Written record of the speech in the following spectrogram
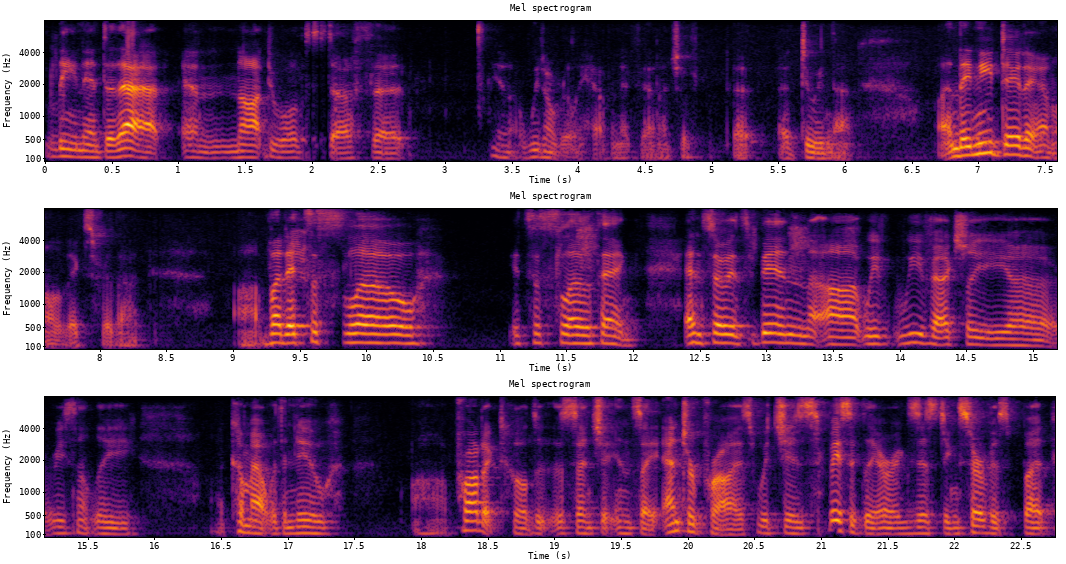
lean into that and not do all the stuff that you know we don't really have an advantage of at, at doing that? And they need data analytics for that. Uh, but it's a slow it's a slow thing. And so it's been uh, we've we've actually uh, recently come out with a new uh, product called Essentia Insight Enterprise, which is basically our existing service, but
